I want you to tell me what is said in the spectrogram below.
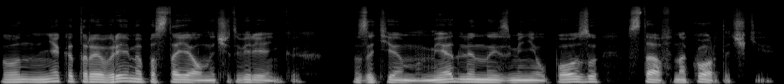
Он некоторое время постоял на четвереньках, затем медленно изменил позу, встав на корточки.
